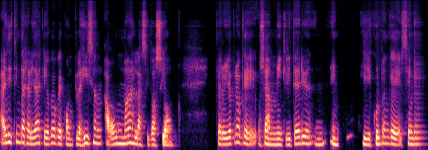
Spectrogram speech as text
hay distintas realidades que yo creo que complejizan aún más la situación. Pero yo creo que, o sea, mi criterio, y disculpen que siempre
